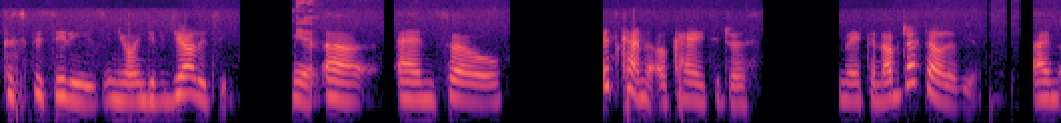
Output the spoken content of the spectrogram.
specificities, in your individuality. Yeah. Uh, and so, it's kind of okay to just make an object out of you. I'm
